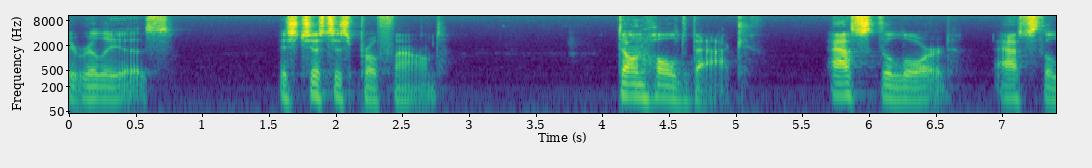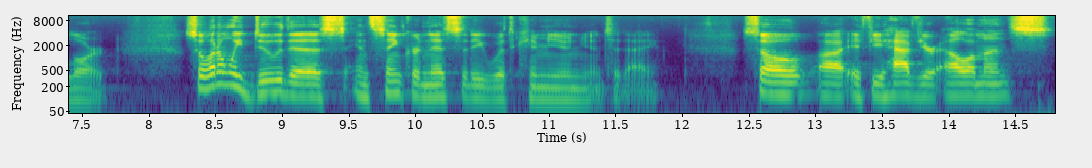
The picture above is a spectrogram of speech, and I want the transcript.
It really is. It's just as profound. Don't hold back. Ask the Lord. Ask the Lord. So, why don't we do this in synchronicity with communion today? So, uh, if you have your elements,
